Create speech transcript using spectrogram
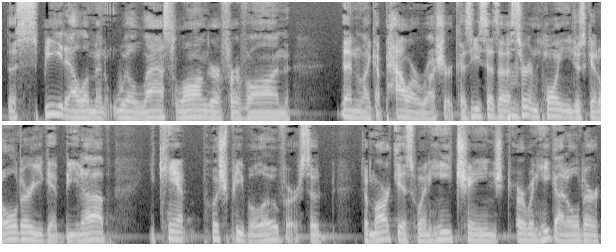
the speed element will last longer for Von than like a power rusher because he says at a hmm. certain point you just get older, you get beat up, you can't push people over. So DeMarcus, when he changed or when he got older,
